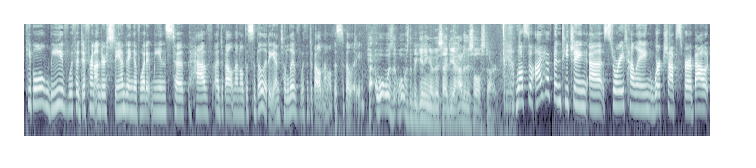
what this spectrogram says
people will leave with a different understanding of what it means to have a developmental disability and to live with a developmental disability. How, what was the, what was the beginning of this idea? How did this all start? Well, so I have been teaching uh, storytelling workshops for about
